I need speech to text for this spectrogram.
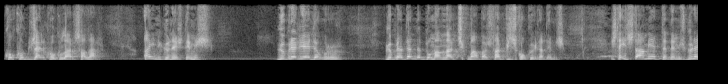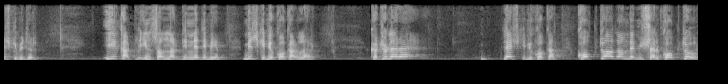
koku, güzel kokular salar. Aynı güneş demiş, gübreliğe de vurur. Gübreden de dumanlar çıkmaya başlar pis kokuyla demiş. İşte İslamiyet de demiş güneş gibidir. İyi kalpli insanlar dinledi mi mis gibi kokarlar. Kötülere leş gibi kokar. Koktu adam demişler, koktu.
